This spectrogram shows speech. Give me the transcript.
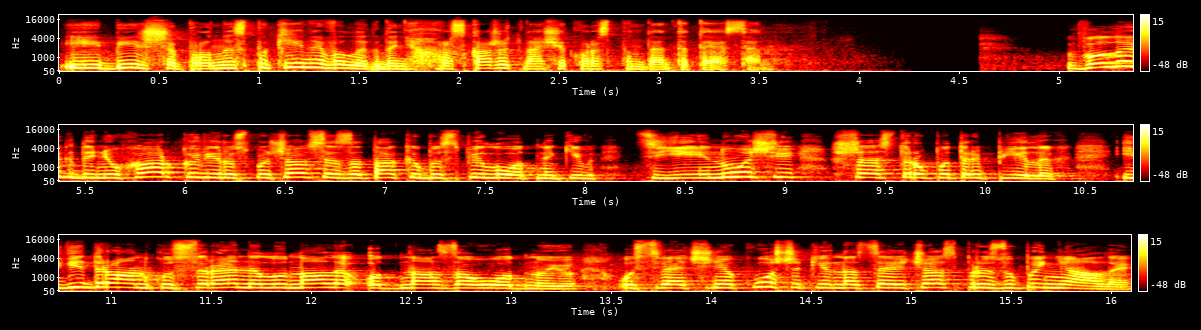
І більше про неспокійний Великдень розкажуть наші кореспонденти ТСН. Великдень у Харкові розпочався з атаки безпілотників. Цієї ночі шестеро потерпілих. І від ранку сирени лунали одна за одною. Освячення кошиків на цей час призупиняли.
